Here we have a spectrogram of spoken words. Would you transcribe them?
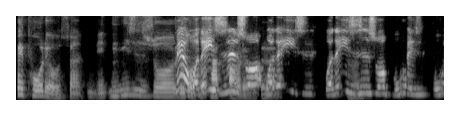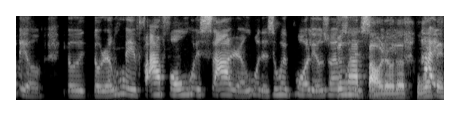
被泼硫酸？你你意思是说？没有，我的意思是说，我的意思，我的意思是说，不会不会有有有人会发疯，会杀人，或者是会泼硫酸，就是他保留的不会被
